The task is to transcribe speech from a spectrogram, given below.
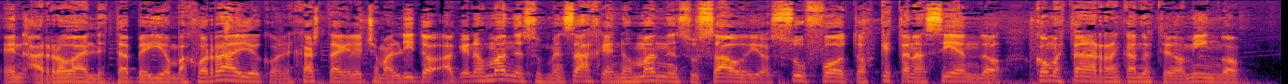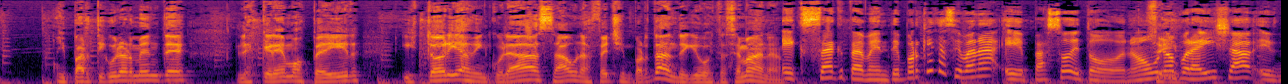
en arroba el destape guion bajo radio con el hashtag el hecho maldito a que nos manden sus mensajes, nos manden sus audios, sus fotos, qué están haciendo, cómo están arrancando este domingo. Y particularmente les queremos pedir historias vinculadas a una fecha importante que hubo esta semana. Exactamente, porque esta semana eh, pasó de todo, ¿no? Uno Sí. por ahí ya, eh,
